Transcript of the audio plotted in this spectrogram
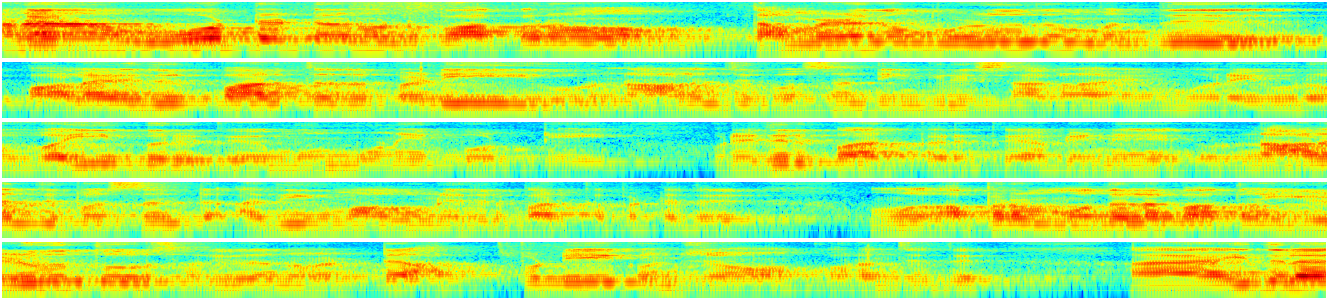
ஆனால் ஓட்டர் டர்ன் அவுட் பார்க்குறோம் தமிழகம் முழுவதும் வந்து பல எதிர்பார்த்ததுபடி ஒரு நாலஞ்சு பர்சன்ட் இன்க்ரீஸ் ஆகலாம் இம்முறை ஒரு வைப் இருக்குது மும்முனை போட்டி ஒரு எதிர்பார்ப்பு இருக்குது அப்படின்னு ஒரு நாலஞ்சு பர்சன்ட் அதிகமாகும்னு எதிர்பார்க்கப்பட்டது. அப்புறம் முதல்ல பார்த்தோம் எழுபத்தோரு சதவீதம் வந்துட்டு அப்படியே கொஞ்சம் குறைஞ்சிது. இதில்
